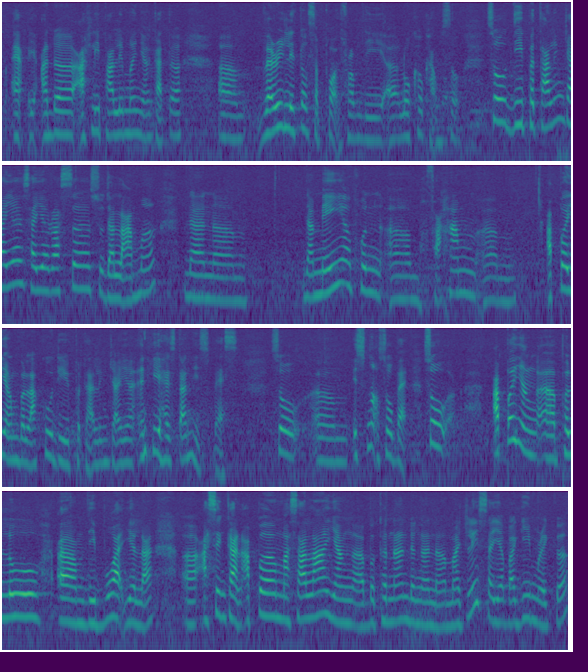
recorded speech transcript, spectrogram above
ada ahli parlimen yang kata um, very little support from the uh, local council. So di Petaling Jaya saya rasa sudah lama dan um, dan mayor pun um, faham um, apa yang berlaku di Petaling Jaya and he has done his best. So um, it's not so bad. So apa yang uh, perlu um, dibuat ialah uh, asingkan apa masalah yang uh, berkenaan dengan uh, majlis saya bagi mereka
